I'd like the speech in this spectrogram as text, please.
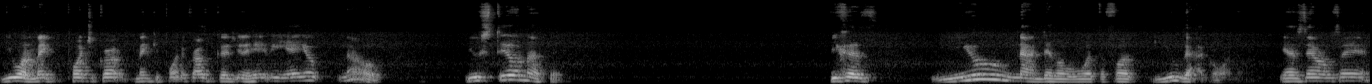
You want to make point across, make your point across because you hit me? Hey, yo, no. You still nothing. Because you not dealing with what the fuck you got going on. You understand what I'm saying?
